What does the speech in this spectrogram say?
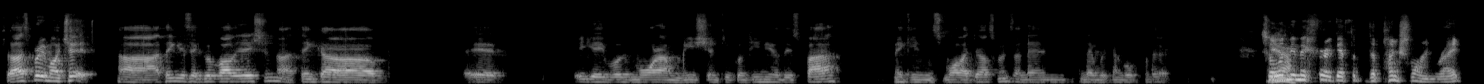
So that's pretty much it. Uh, I think it's a good validation. I think, uh, it, it gave us more ammunition to continue this path, making small adjustments and then, and then we can go from there. So let me make sure I get the, the punchline right.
